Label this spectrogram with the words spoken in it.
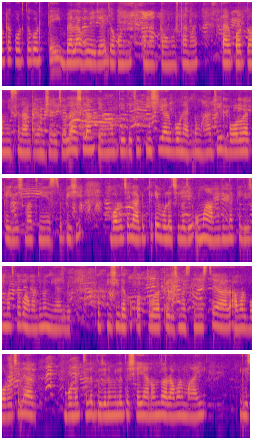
ওটা করতে করতেই বেলা হয়ে যায় যখন কোনো একটা অনুষ্ঠান হয়। তারপর তো আমি স্নান টান সেরে চলে আসলাম। এর মধ্যে দেখি পিসি আর বোন একদম হাজির। বড় একটা ইলিশ মাছ নিয়ে এসছে পিসি। বড় ছেলে আগের থেকেই বলেছিল যে উমা আমি কিন্তু একটা ইলিশ মাছ খাব আমার জন্য নিয়ে আসবে। তো পিসি দেখো কত বড় একটা ইলিশ মাছ নিয়ে এসছে, আর আমার বড় ছেলে আর বোনের ছেলে দুজনে মিলে তো সেই আনন্দ, আর আমার মাই ইলিশ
